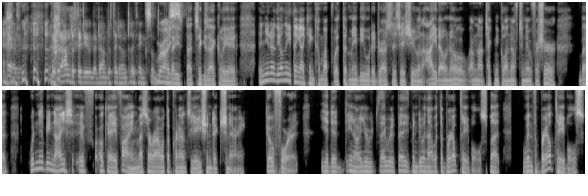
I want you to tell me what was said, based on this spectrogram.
um, they're damned if they do and they're damned if they don't, I think. So right. That's, that's exactly it. And you know, the only thing I can come up with that maybe would address this issue, and I don't know, I'm not technical enough to know for sure, but wouldn't it be nice if, okay, fine, mess around with the pronunciation dictionary, go for it. You did, you know, you they would they've been doing that with the braille tables, but with the braille tables,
